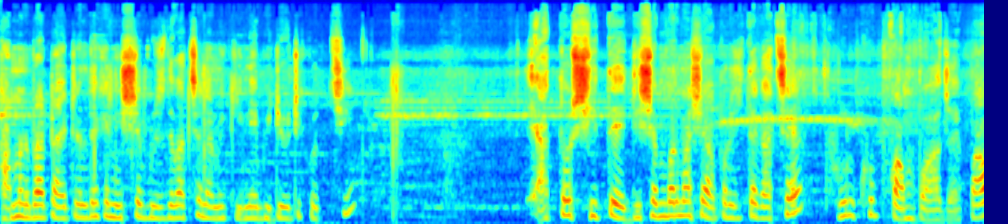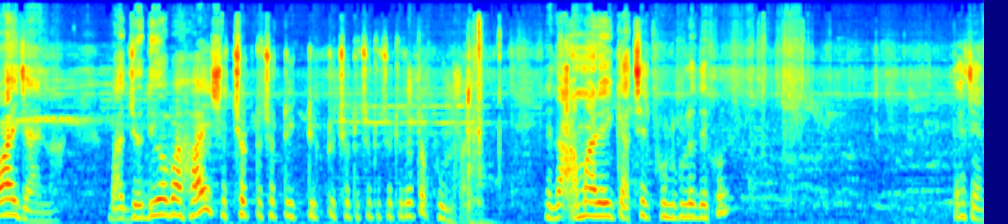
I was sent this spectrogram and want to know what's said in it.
থামের বা টাইটেল দেখে নিশ্চয়ই বুঝতে পারছেন আমি কিনে ভিডিওটি করছি। এত শীতে ডিসেম্বর মাসে অপরাজিতা গাছে ফুল খুব কম পাওয়া যায়, পাওয়াই যায় না। বা যদিও বা হয়, সে ছোট্ট ছোট্ট, একটু একটু ছোট ছোট ছোট ছোট ফুল হয়। কিন্তু আমার এই গাছের ফুলগুলো দেখুন। দেখেছেন?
